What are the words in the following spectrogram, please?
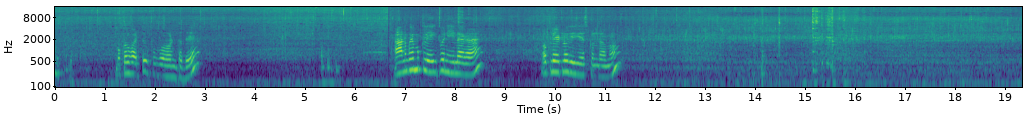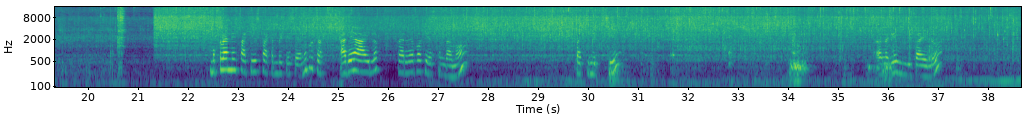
ముక్కకు పట్టి ఉప్పు బాగుంటుంది. ఆనపకాయ ముక్కలు వేగిపోయినాయి ఇలాగా. ఒక ప్లేట్లో తీసేసుకుందాము. ముక్కలన్నీ పట్టేసి పక్కన పెట్టేసాను ఇప్పుడు అదే ఆయిల్లో కరివేపాకు వేసుకుందాము. పచ్చిమిర్చి. అలాగే ఉల్లిపాయలు.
